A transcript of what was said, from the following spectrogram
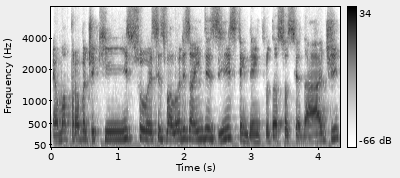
é uma prova de que isso, esses valores ainda existem dentro da sociedade.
